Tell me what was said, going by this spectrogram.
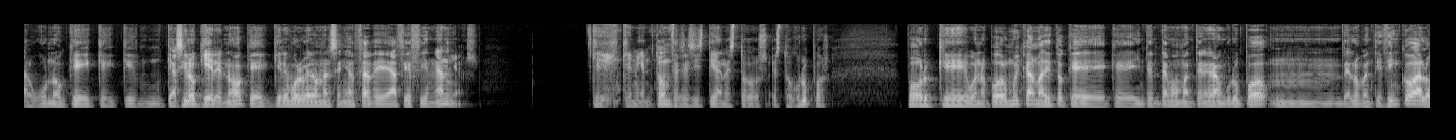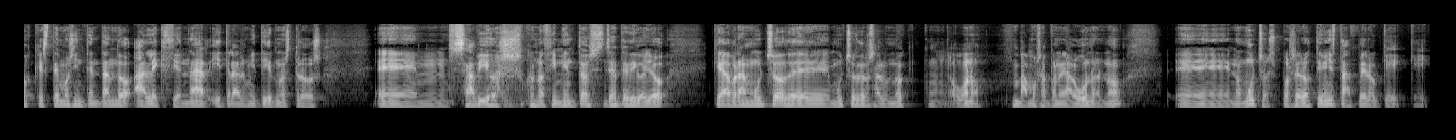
alguno que, que, que, así lo quiere, ¿no? Que quiere volver a una enseñanza de hace 100 años. Que, ni entonces existían estos, estos grupos. Porque, bueno, por muy calmadito que, intentemos mantener a un grupo, mm, de los 25 a los que estemos intentando aleccionar y transmitir nuestros em, sabios conocimientos, ya te digo yo que habrá mucho de, muchos de los alumnos, o bueno, vamos a poner algunos, ¿no? Eh, no muchos, por ser optimistas, pero que,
